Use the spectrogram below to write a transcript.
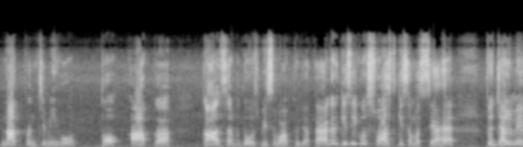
नाग पंचमी हो तो आपका काल सर्प दोष भी समाप्त हो जाता है। अगर किसी को स्वास्थ्य की समस्या है तो जल में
